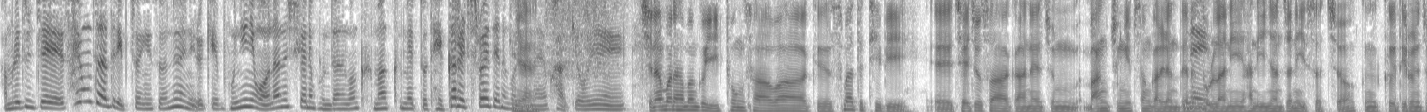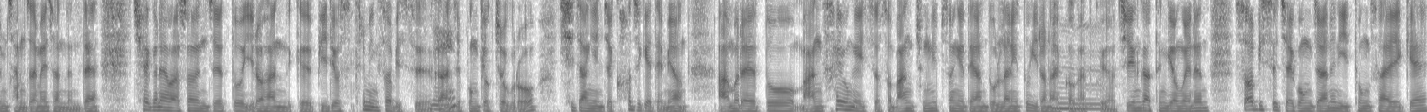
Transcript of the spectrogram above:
아무래도 이제 사용자들 입장에서는 이렇게 본인이 원하는 시간에 본다는 건 그만큼의 또 대가를 치러야 되는 거잖아요. 가격. 예. 지난번에 한번 그 이통사와 그 스마트 TV 제조사 간에 좀 망 중립성 관련되는 네. 논란이 한 2년 전에 있었죠. 그, 그 뒤로는 좀 잠잠해졌는데 최근에 와서 이제 또 이러한 그 비디오 스트리밍 서비스가 네. 이제 본격적으로 시장이 이제 커지게 되면 아무래도 망 사용에 있어서 망 중립성에 대한 논란이 또 일어날 것 음. 같고요. 지금 같은 경우에는 서비스 제공자는 이통사에게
